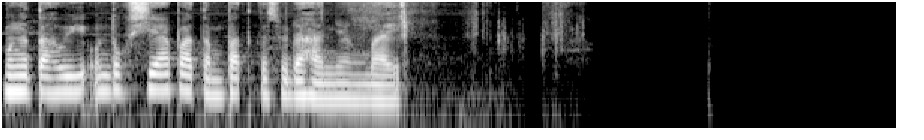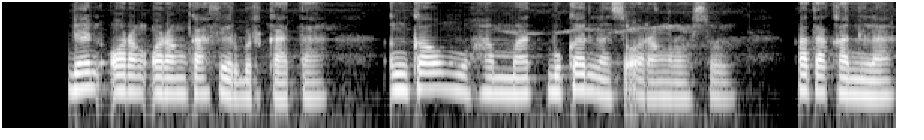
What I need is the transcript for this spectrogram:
mengetahui untuk siapa tempat kesudahan yang baik. Dan orang-orang kafir berkata, "Engkau Muhammad bukanlah seorang rasul." Katakanlah,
